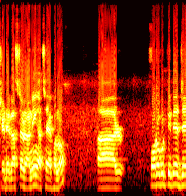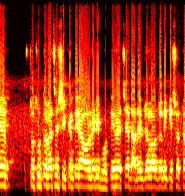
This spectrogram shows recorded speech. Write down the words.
সেটা কাজটা রানিং আছে এখনও আর পরবর্তীতে যে চতুর্থ ব্যাচের শিক্ষার্থীরা অলরেডি ভর্তি হয়েছে, তাদের জন্য যদি কিছু একটা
